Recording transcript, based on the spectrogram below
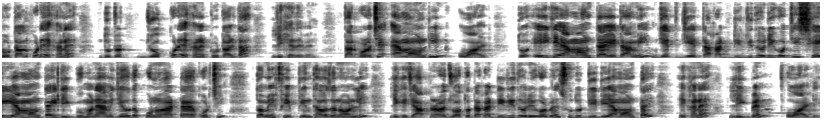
টোটাল করে এখানে দুটো যোগ করে এখানে টোটালটা লিখে দেবেন। তারপর হচ্ছে অ্যামাউন্ট ইন ওয়ার্ড তো এই যে অ্যামাউন্টটা এটা আমি যে যে টাকার ডিডি তৈরি করছি, সেই অ্যামাউন্টটাই লিখব। মানে আমি যেহেতু পনেরো হাজার টাকা করছি, তো আমি ফিফটিন থাউজেন্ড অনলি লিখেছি। আপনারা যত টাকা ডিডি তৈরি করবেন, শুধু ডিডি অ্যামাউন্টটাই এখানে লিখবেন ওয়ার্ডে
